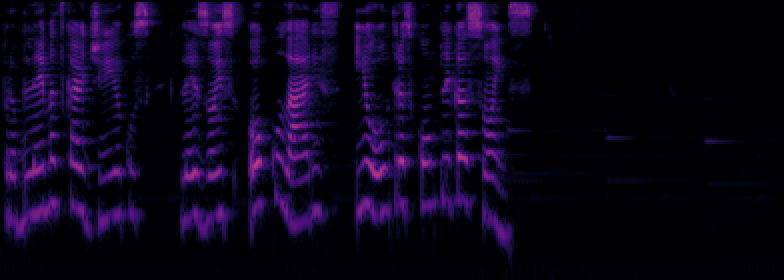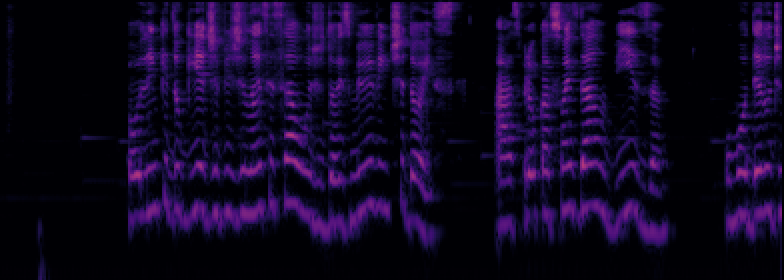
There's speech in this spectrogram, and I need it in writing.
problemas cardíacos, lesões oculares e outras complicações. O link do Guia de Vigilância e Saúde 2022, as precauções da Anvisa, o modelo de,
